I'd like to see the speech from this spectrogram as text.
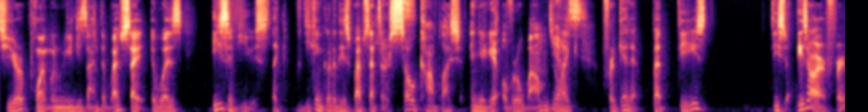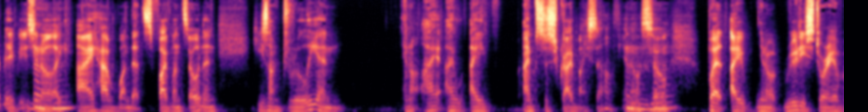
To your point, when we designed the website, it was ease of use. Like you can go to these websites that are so complex and you get overwhelmed. You're like, forget it. But these these these are our fur babies, you know. Like Mhm. I have one that's five months old and he's on Drooly, and you know, I I I I'm subscribed myself, you know. So, Mhm. but I you know, Rudy's story of,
